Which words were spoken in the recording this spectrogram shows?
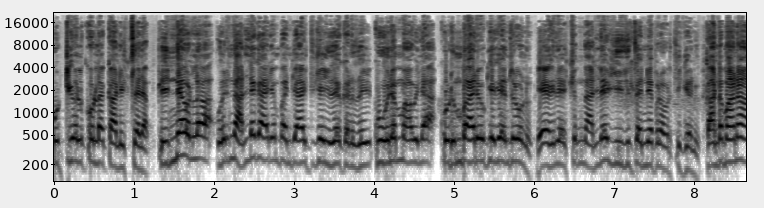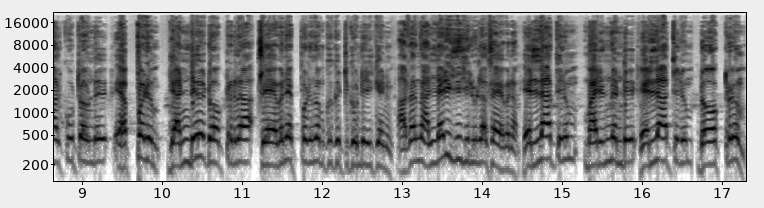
കുട്ടികൾക്കുള്ള കളിസ്ഥലം. പിന്നെ ഉള്ള ഒരു നല്ല കാര്യം പഞ്ചായത്ത് ചെയ്തേക്കുന്നത് കൂനമ്മാവില കുടുംബാരോഗ്യ കേന്ദ്രമാണ്. ഏകദേശം നല്ല രീതിയിൽ തന്നെ പ്രവർത്തിക്കുകയാണ്. കണ്ടമാനം ആൾക്കൂട്ടമുണ്ട്. എപ്പോഴും രണ്ട് ഡോക്ടറുടെ സേവനം എപ്പോഴും നമുക്ക് കിട്ടിക്കൊണ്ടിരിക്കുകയാണ്. അത് നല്ല രീതിയിലുള്ള സേവനം. എല്ലാത്തിനും മരുന്നുണ്ട്. എല്ലാത്തിനും ഡോക്ടറും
